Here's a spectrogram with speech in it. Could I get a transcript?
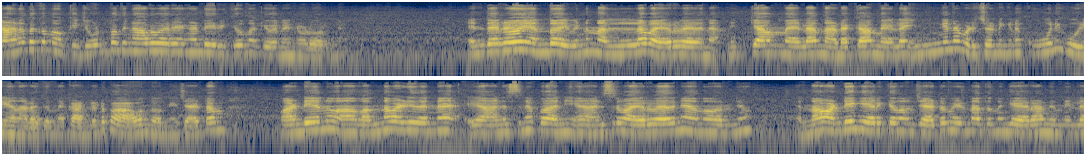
ഞാനതൊക്കെ നോക്കി. ജൂൺ പതിനാറ് വരെ എങ്ങാണ്ട് ഇരിക്കും എന്നൊക്കെ ഇവൻ എന്നോട് പറഞ്ഞു. എന്തരോ എന്തോ ഇവന് നല്ല വയറുവേദന. നിൽക്കാൻ മേല നടക്കാൻ മേല ഇങ്ങനെ പിടിച്ചോണ്ട് ഇങ്ങനെ കൂനി കൂനിയാ നടക്കുന്നത് കണ്ടിട്ട് പാവം തോന്നി. ചേട്ടൻ വണ്ടിയിൽ വന്ന വഴി തന്നെ ആനസിന് പനി ആനസിന് വയറുവേദനയാന്ന് പറഞ്ഞു. എന്നാ വണ്ടിയെ കയറിക്കാന്ന് ചേട്ടൻ വീടിനകത്തൊന്നും കയറാൻ നിന്നില്ല.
